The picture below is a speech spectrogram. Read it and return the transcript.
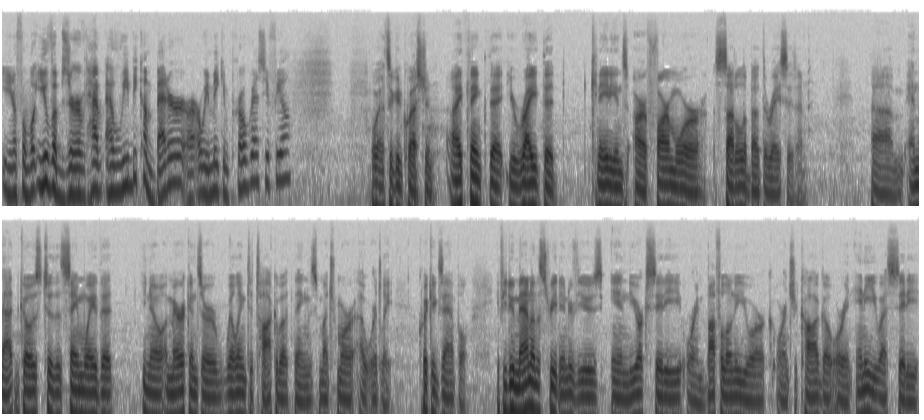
you know, from what you've observed, have have we become better, or are we making progress? You feel? Well, that's a good question. I think that you're right that Canadians are far more subtle about the racism, um, and that goes to the same way that you know Americans are willing to talk about things much more outwardly. Quick example: if you do man on the street interviews in New York City or in Buffalo, New York, or in Chicago or in any U.S. city,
